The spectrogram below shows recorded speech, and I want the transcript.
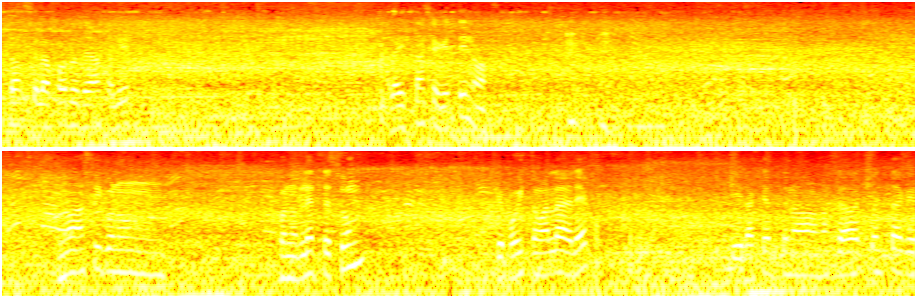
Entonces la foto te va a salir a la distancia que estés, ¿no? No así con un con un lente zoom que podéis tomarla de lejos y la gente no, no se va a dar cuenta que,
